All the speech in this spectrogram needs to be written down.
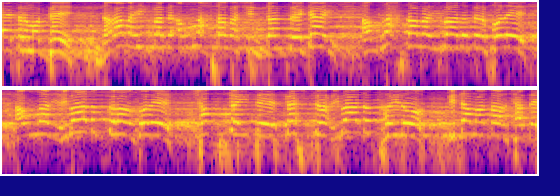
আয়াতের মধ্যে। ধারাবাহিকভাবে আল্লাহ তাআলা সিদ্ধান্ত এটাই, আল্লাহ তাআলার ইবাদতের পরে, আল্লাহর ইবাদত করার পরে সবচাইতে শ্রেষ্ঠ ইবাদত হইল পিতামাতার সাথে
